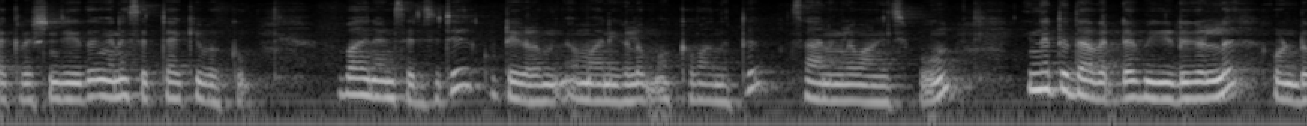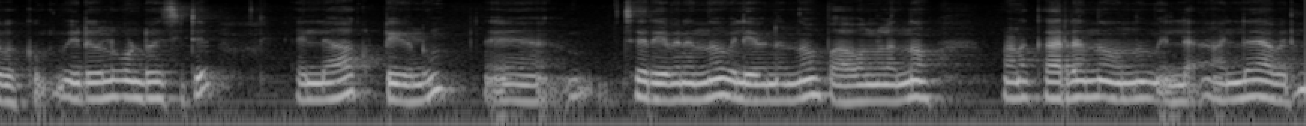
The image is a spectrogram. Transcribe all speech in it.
ഡെക്കറേഷൻ ചെയ്ത് ഇങ്ങനെ സെറ്റാക്കി വെക്കും. അപ്പോൾ അതിനനുസരിച്ചിട്ട് കുട്ടികളും മാനികളും ഒക്കെ വന്നിട്ട് സാധനങ്ങൾ വാങ്ങിച്ച് പോവും. എന്നിട്ട് ഇത് അവരുടെ വീടുകളിൽ കൊണ്ടുവെക്കും. വീടുകളിൽ കൊണ്ടുവച്ചിട്ട് എല്ലാ കുട്ടികളും ചെറിയവനെന്നോ വലിയവനെന്നോ പാവങ്ങളെന്നോ പണക്കാരനെന്നോ ഒന്നും ഇല്ല എല്ലാവരും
